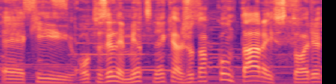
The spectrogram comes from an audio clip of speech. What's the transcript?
é, que, outros elementos né, que ajudam a contar a história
